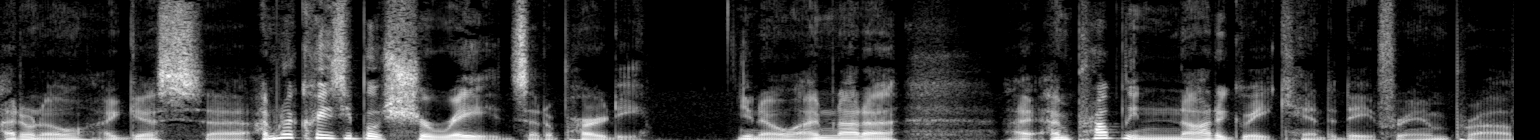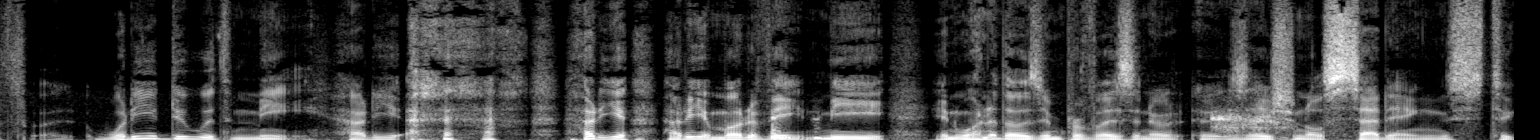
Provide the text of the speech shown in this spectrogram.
I don't know. I guess uh, I'm not crazy about charades at a party. You know, I'm not a. I, I'm probably not a great candidate for improv. What do you do with me? How do you, how do you, how do you motivate me in one of those improvisational settings to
